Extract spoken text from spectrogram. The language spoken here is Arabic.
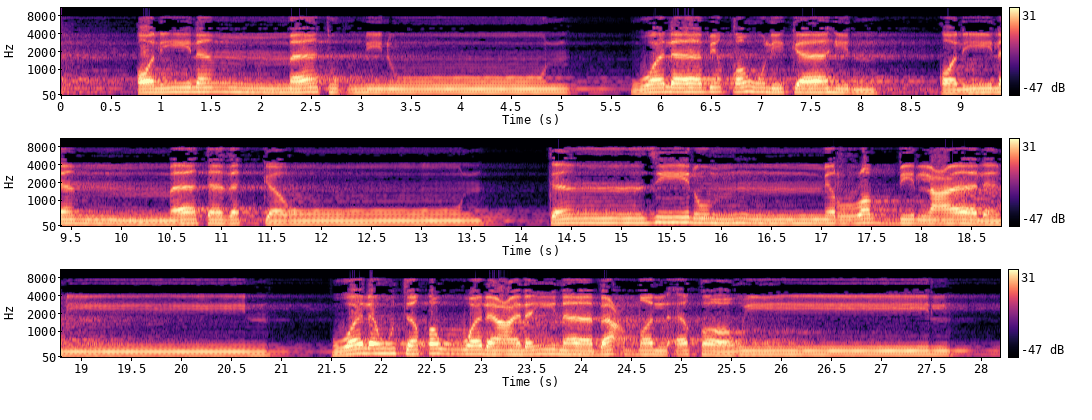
قَلِيلًا مَا تُؤْمِنُونَ وَلَا بِقَوْلِ كَاهِنٍ قَلِيلًا مَا تَذَكَّرُونَ تَنزِيلٌ مِّن رَّبِّ الْعَالَمِينَ وَلَوْ تَقَوَّلَ عَلَيْنَا بَعْضَ الْأَقَاوِيلِ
